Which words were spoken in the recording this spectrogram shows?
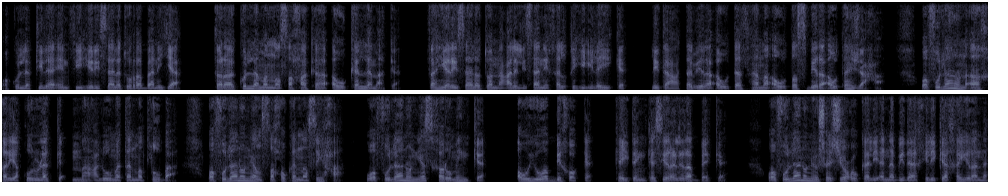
وكل ابتلاء فيه رسالة ربانية ترى كل من نصحك أو كلمك. فهي رسالة على لسان خلقه إليك لتعتبر أو تفهم أو تصبر أو تنجح. وفلان آخر يقول لك معلومة مطلوبة. وفلان ينصحك النصيحة. وفلان يسخر منك أو يوبخك كي تنكسر لربك. وفلان يشجعك لأن بداخلك خيرا.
